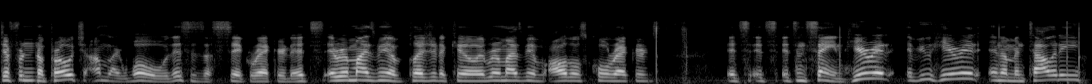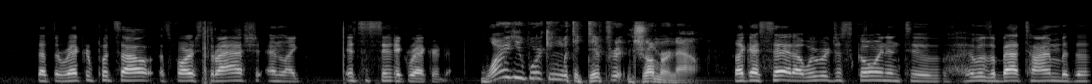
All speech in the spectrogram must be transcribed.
different approach, I'm like, whoa, this is a sick record. It's it reminds me of Pleasure to Kill. It reminds me of all those cool records. It's it's it's insane. Hear it if you hear it in a mentality that the record puts out as far as thrash and like it's a sick record. Why are you working with a different drummer now? like I said, uh, we were just going into it was a bad time with the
